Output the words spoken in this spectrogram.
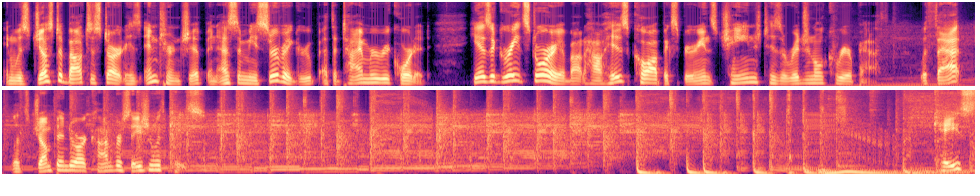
and was just about to start his internship in SME Survey Group at the time we recorded. He has a great story about how his co op experience changed his original career path. With that, let's jump into our conversation with Case. Case,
